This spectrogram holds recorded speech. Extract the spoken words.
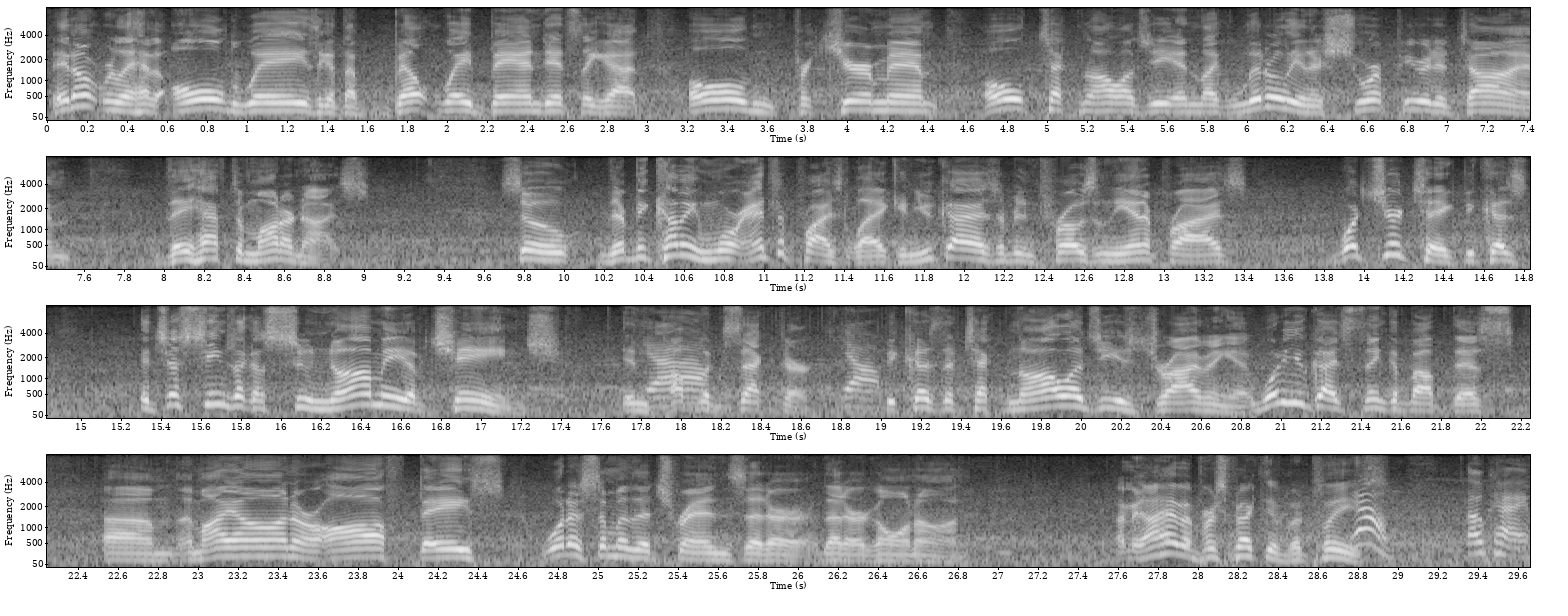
They don't really have old ways, they got the Beltway bandits, they got old procurement, old technology, and like literally in a short period of time, they have to modernize. So they're becoming more enterprise-like, and you guys have been pros in the enterprise. What's your take? Because it just seems like a tsunami of change in Yeah. public sector. Yeah. Because the technology is driving it. What do you guys think about this? Um, am I on or off base? What are some of the trends that are, that are going on? I mean, I have a perspective, but please. Yeah. Okay,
